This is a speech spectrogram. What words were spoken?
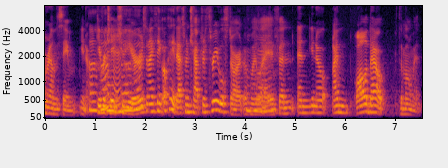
around the same, you know, give or uh-huh. take 2 uh-huh. years. And I think, okay, that's when chapter three will start of my mm-hmm. life. And, and, you know, I'm all about the moment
